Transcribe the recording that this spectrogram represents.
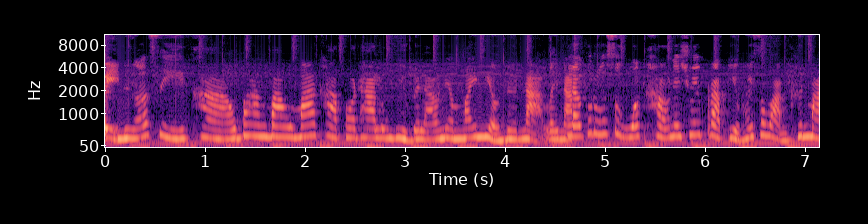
ย เนื้อสีขาวบางเบามากค่ะ พอทาลงผิวไปแล้วเนี่ยไม่เหนียวเนินหนะเลยนะ แล้วก็รู้สึกว่าเขาเนี่ยช่วยปรับผิวให้สว่างขึ้นมา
